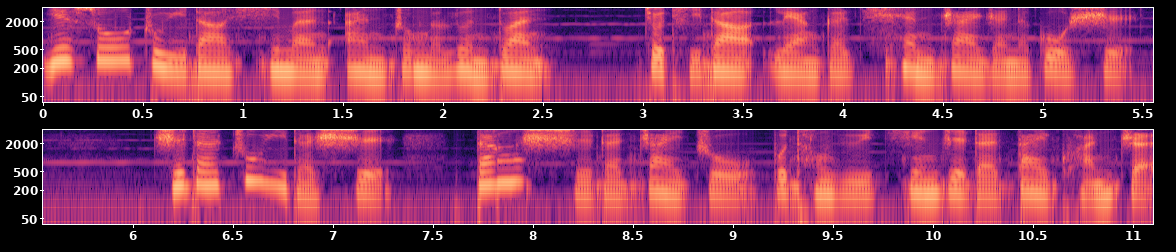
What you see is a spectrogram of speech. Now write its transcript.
耶稣注意到西门暗中的论断，就提到两个欠债人的故事。值得注意的是，当时的债主不同于今日的贷款者。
